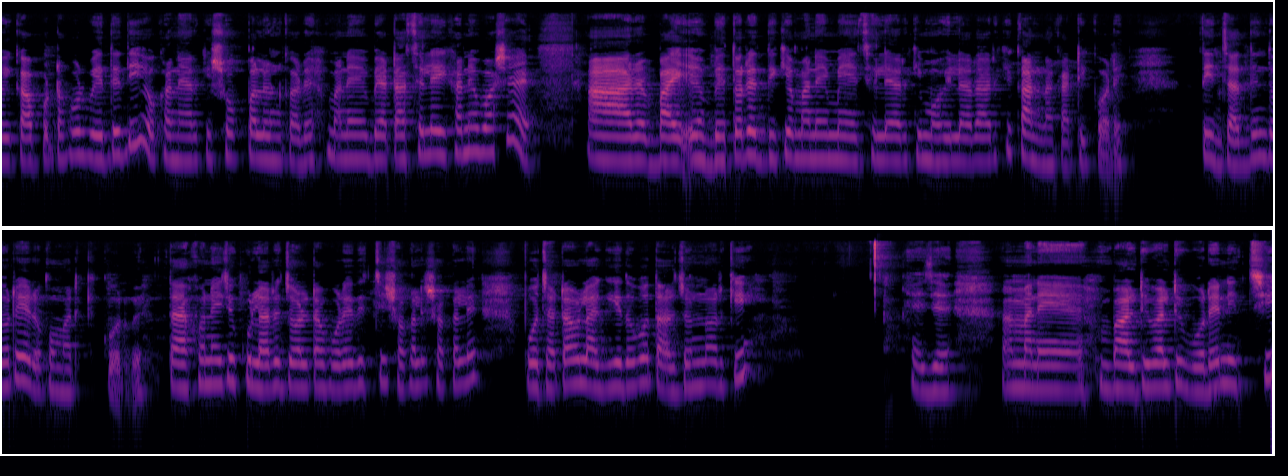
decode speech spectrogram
ওই কাপড় টাপড় বেঁধে দিই ওখানে আর কি শোক পালন করে। মানে বেটা ছেলে এখানে বসে আর বাই, ভেতরের দিকে মানে মেয়ে ছেলে আর কি মহিলারা আর কি কান্নাকাটি করে। তিন চার দিন ধরে এরকম আর কি করবে। তা এখন এই যে কুলারে জলটা ভরে দিচ্ছি, সকালে সকালে পোচাটাও লাগিয়ে দেবো, তার জন্য আর কি এই যে মানে বালতি বালতি ভরে নিচ্ছি,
